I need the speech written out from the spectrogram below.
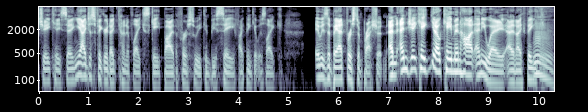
JK saying, "Yeah, I just figured I'd kind of like skate by the first week and be safe." I think it was like it was a bad first impression. And and JK, you know, came in hot anyway, and I think Mm.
